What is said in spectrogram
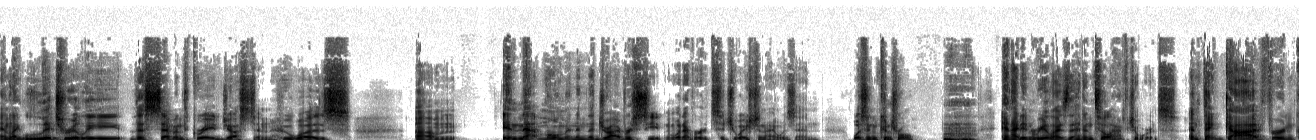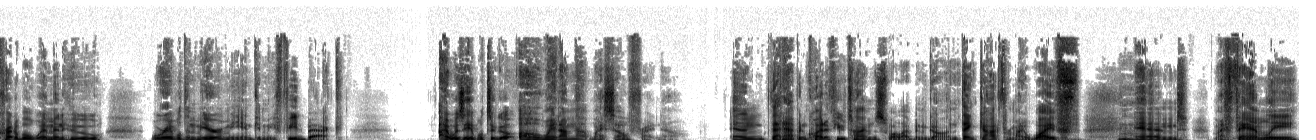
And like literally the seventh grade Justin, who was um, in that moment in the driver's seat in whatever situation I was in, was in control. Mm-hmm. And I didn't realize that until afterwards. And thank God for incredible women who were able to mirror me and give me feedback. I was able to go, oh, wait, I'm not myself right now. And that happened quite a few times while I've been gone. Thank God for my wife Mhm. and my family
